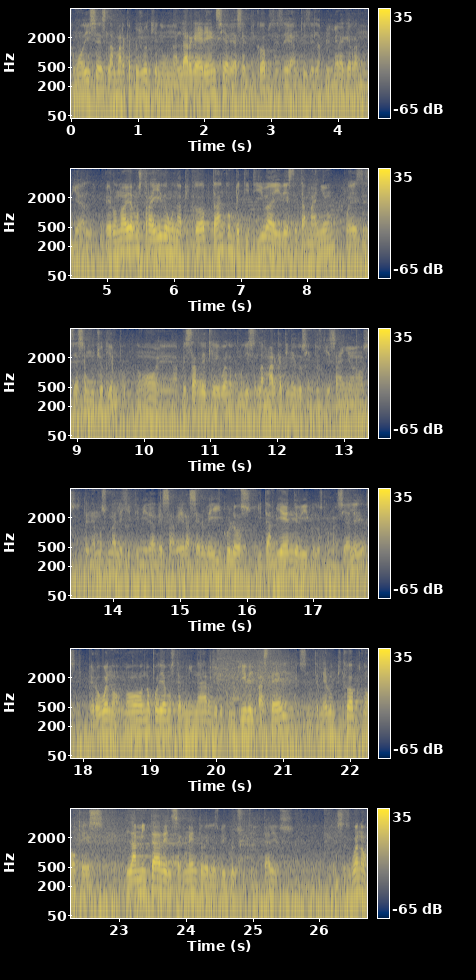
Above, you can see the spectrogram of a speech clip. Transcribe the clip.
Como dices, la marca Peugeot tiene una larga herencia de hacer pickups desde antes de la Primera Guerra Mundial, pero no habíamos traído una pickup tan competitiva y de este tamaño, pues desde hace mucho tiempo, ¿no? Eh, a pesar de que, bueno, como dices, la marca tiene 210 años, tenemos una legitimidad de saber hacer vehículos y también de vehículos comerciales, pero bueno, no, no podíamos terminar de cumplir el pastel sin tener un pickup, ¿no? Que es la mitad del segmento de los vehículos utilitarios. Entonces, bueno,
